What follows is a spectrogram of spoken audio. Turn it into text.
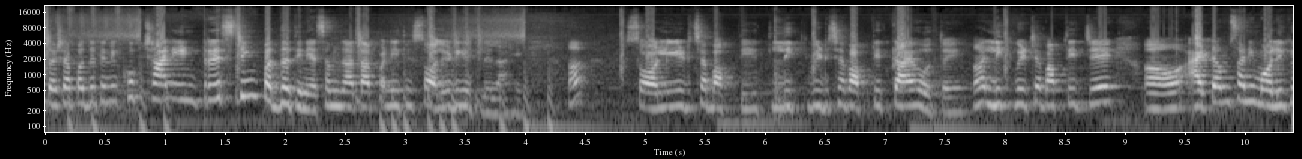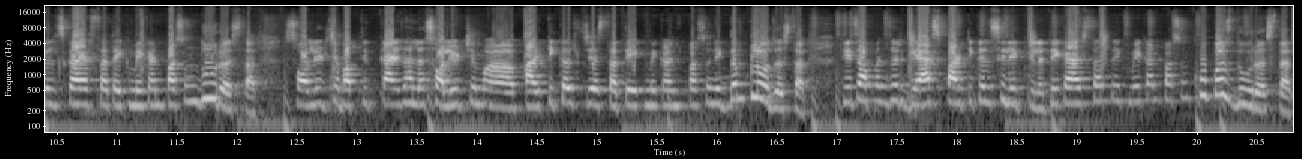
सो अशा पद्धतीने खूप छान इंटरेस्टिंग पद्धतीने समजा आता आपण इथे सॉलिड घेतलेलं आहे. हां? सॉलिडच्या बाबतीत लिक्विडच्या बाबतीत काय होतंय? हां लिक्विडच्या बाबतीत जे ॲटम्स आणि मॉलिक्युल्स काय असतात एकमेकांपासून दूर असतात. सॉलिडच्या बाबतीत काय झालं? सॉलिडचे पार्टिकल्स जे असतात ते एकमेकांपासून एकदम क्लोज असतात. तेच आपण जर गॅस पार्टिकल सिलेक्ट केलं ते काय असतात? एकमेकांपासून खूपच दूर असतात.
